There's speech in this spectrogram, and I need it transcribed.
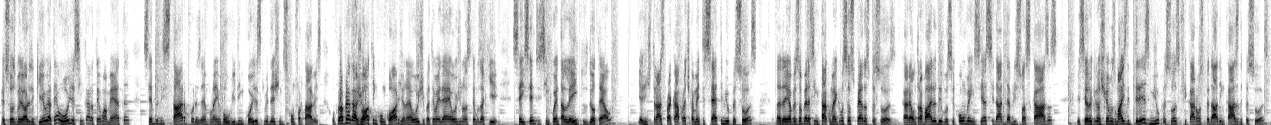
pessoas melhores do que eu, e até hoje, assim, cara, eu tenho uma meta sempre de estar, por exemplo, né, envolvido em coisas que me deixem desconfortáveis. O próprio HJ em Concórdia, né, hoje, para ter uma ideia, hoje nós temos aqui 650 leitos de hotel, e a gente traz para cá praticamente 7 mil pessoas, Daí a pessoa pensa assim, tá, como é que você hospeda as pessoas? Cara, é um trabalho de você convencer a cidade de abrir suas casas. Esse ano que nós tivemos mais de 3 mil pessoas que ficaram hospedadas em casa de pessoas.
